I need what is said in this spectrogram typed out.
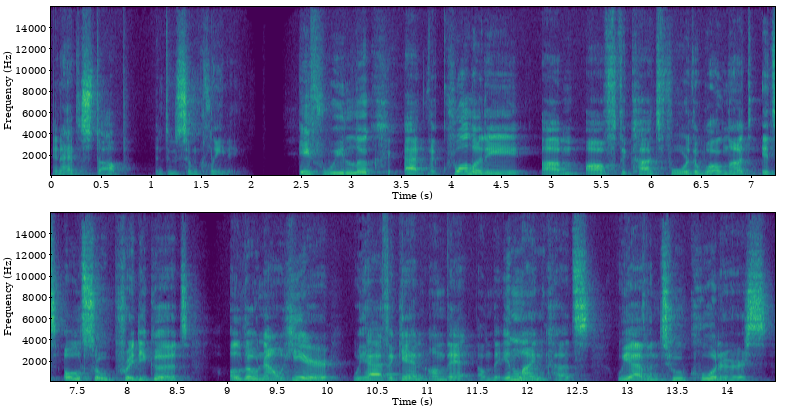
and I had to stop and do some cleaning. If we look at the quality um, of the cut for the walnut, it's also pretty good. Although now here we have again on the on the inline cuts, we have in two corners,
